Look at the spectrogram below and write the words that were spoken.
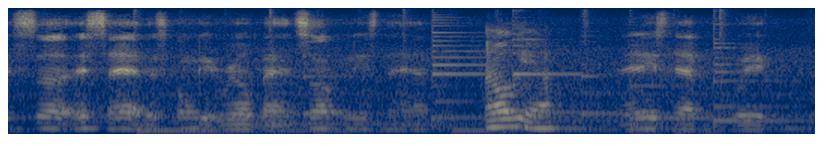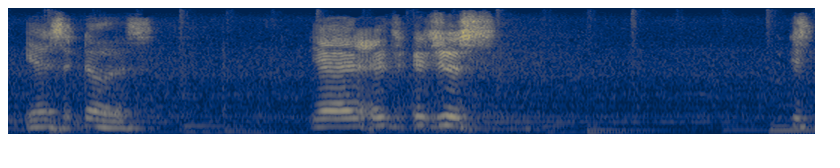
it's uh it's sad. It's gonna get real bad. Something needs to happen. Oh yeah. And it needs to happen quick. Yes, it does. Yeah, it, it's just, just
